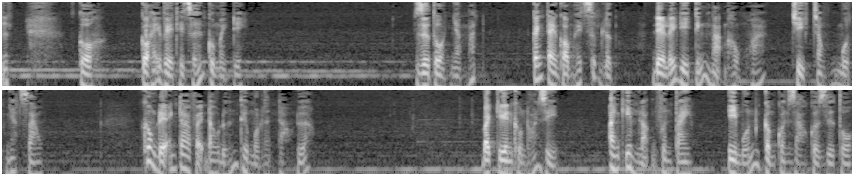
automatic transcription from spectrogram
cô, cô hãy về thế giới của mình đi. Dư tổ nhắm mắt, cánh tay gom hết sức lực để lấy đi tính mạng hồng hóa chỉ trong một nhát dao. Không để anh ta phải đau đớn thêm một lần nào nữa. Bạch Thiên không nói gì. Anh im lặng vươn tay, y muốn cầm con dao của Dư Tô.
